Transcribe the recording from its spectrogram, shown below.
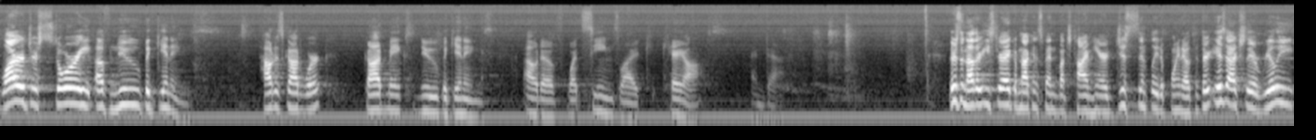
larger story of new beginnings. How does God work? God makes new beginnings out of what seems like chaos and death. There's another Easter egg. I'm not going to spend much time here, just simply to point out that there is actually a really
